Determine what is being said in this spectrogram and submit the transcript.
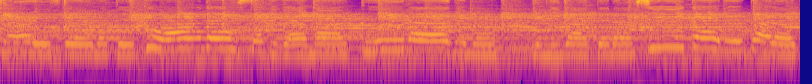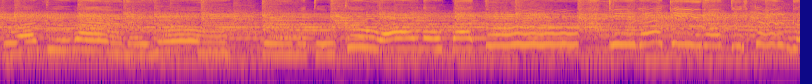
Here is dramatic world 先が真っ暗でも君が照らしてるから怖くはないよ Dramatic world パッとキラキラと光る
